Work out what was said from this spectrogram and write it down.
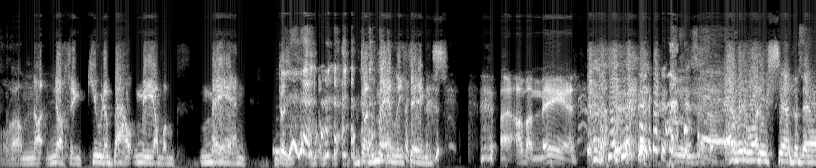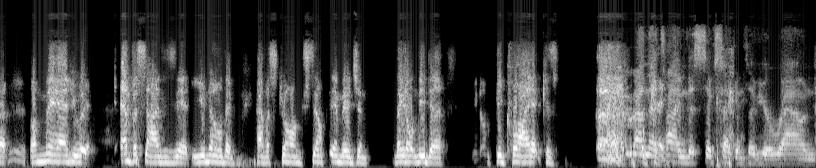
Well, I'm not nothing cute about me. I'm a man. Does, does manly things. I- I'm a man. Is, uh, Everyone who says that they're a man who emphasizes it, you know, they have a strong self-image and they don't need to you know, be quiet because. around that time, the six seconds of your round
